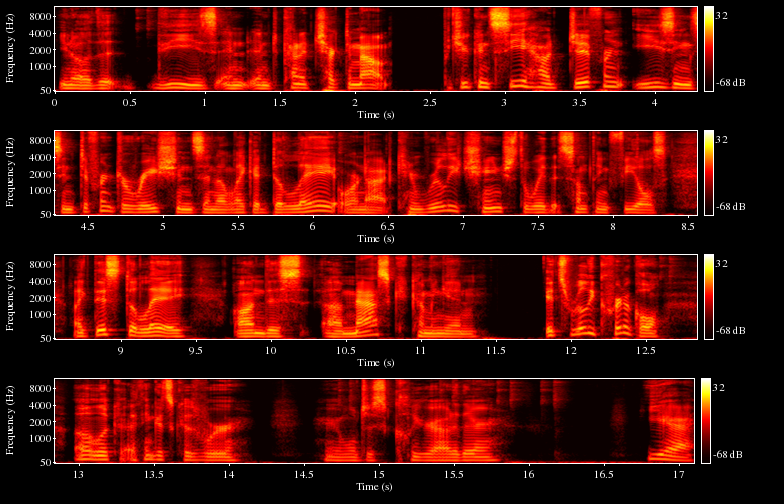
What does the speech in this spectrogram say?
you know, the these and, and kind of checked them out, but you can see how different easings and different durations and a, like a delay or not can really change the way that something feels. Like this delay on this uh, mask coming in, it's really critical. Oh, look, I think it's because we're here, we'll just clear out of there. Yeah,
